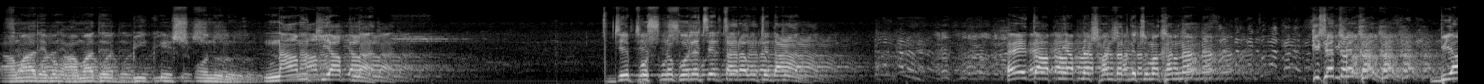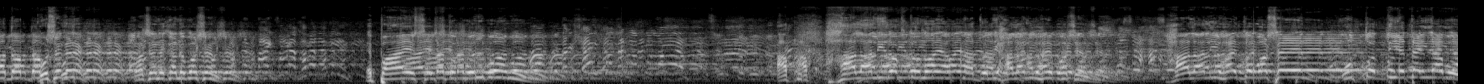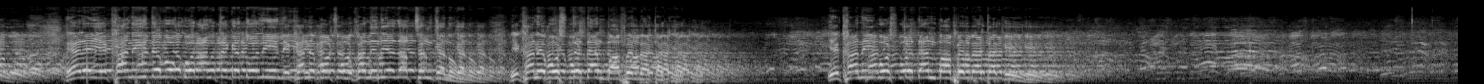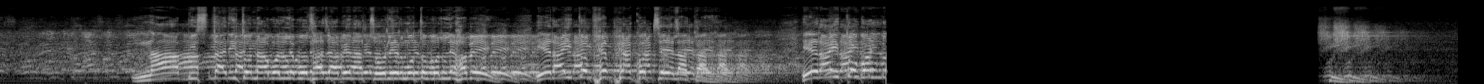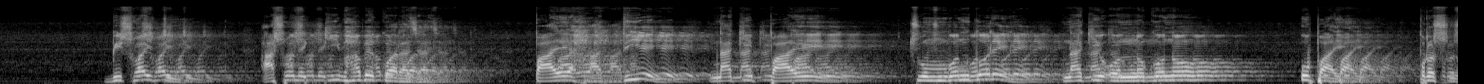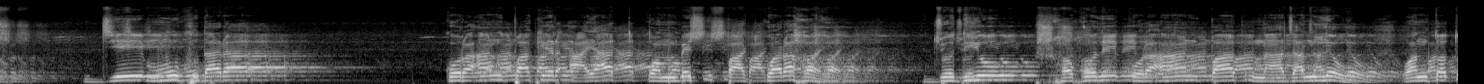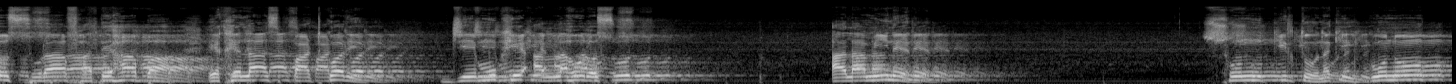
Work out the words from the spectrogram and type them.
আমার এবং আমাদের বিশেষ অনুরোধ। নাম কি আপনার? যে প্রশ্ন করেছে তারা উঠে দাঁড়ান। এই তো আপনি আপনার সন্তানকে চুমা খান না? কিসের হালালি রক্ত নয় আপনার, যদি হালালি হয় বসেন। হালালি হয় তো বসেন, উত্তর দিয়ে তাই যাব। এরে এখানেই দেবো, কোরআন থেকে দলিল, এখানে বসেন, ওখানে নিয়ে যাচ্ছেন কেন? এখানে বসতে দেন বাপের বেটাকে। এখানেই বসতে দেন বাপের বেটাকে। না বিস্তারিত না বললে বোঝা যাবে না, চোরের মতো বললে হবে। এরাই তো ফেফড়া করছে এলাকায়। এরাই তো গন্ড বিষয়টি আসলে কীভাবে করা যায়? পায়ে হাত দিয়ে নাকি পায়ে চুম্বন করে নাকি অন্য কোনো উপায়? প্রশ্ন। যে মুখ দ্বারা কোরআন পাকের আয়াত কম বেশি পাঠ করা হয় যদিও সকলে কোরআন পাক না জানলেও অন্তত সুরা ফাতেহা বা এখেলাস পাঠ করে। যে মুখে আল্লাহ রসুল আলামিনের সংকীর্ত নাকি গণ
